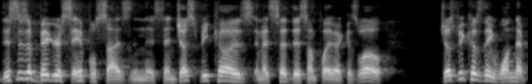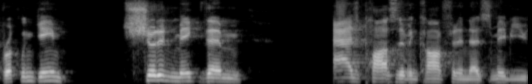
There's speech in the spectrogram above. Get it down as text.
this is a bigger sample size than this. And just because, and I said this on playback as well, just because they won that Brooklyn game shouldn't make them as positive and confident as maybe you,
